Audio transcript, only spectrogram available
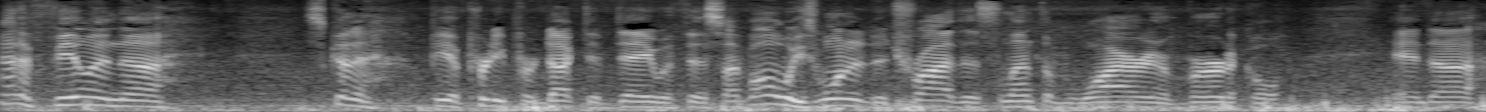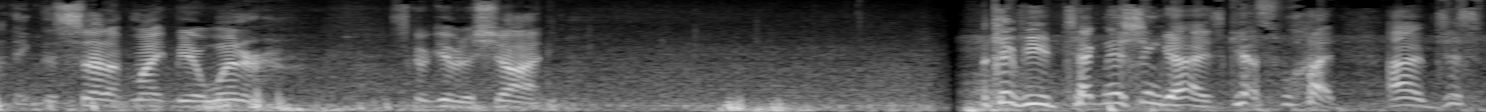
Got a feeling uh, it's gonna be a pretty productive day with this. I've always wanted to try this length of wire in a vertical. And uh, I think this setup might be a winner. Let's go give it a shot. Okay, for you technician guys, guess what? I've just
